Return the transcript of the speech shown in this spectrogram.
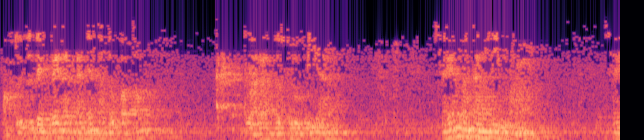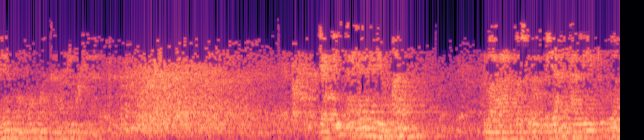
Waktu itu tempe harganya satu potong 200 rupiah. Saya makan lima, saya mau makan tiga. Jadi saya hemat 200 rupiah kali dua.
